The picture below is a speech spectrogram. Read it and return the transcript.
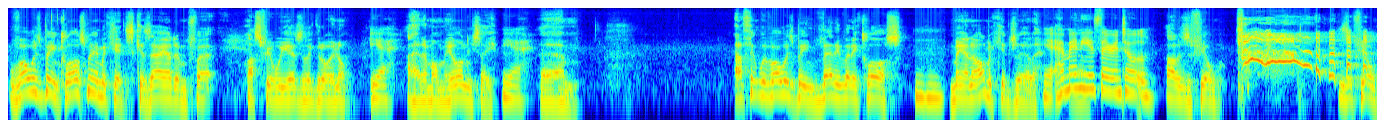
We've always been close, me and my kids, because I had them for last few years of the growing up. Yeah. I had them on my own, you see. Yeah. Um, I think we've always been very, very close. Mm-hmm. Me and all my kids, really. Yeah. How many uh, is there in total? Oh, there's a few. there's a few.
